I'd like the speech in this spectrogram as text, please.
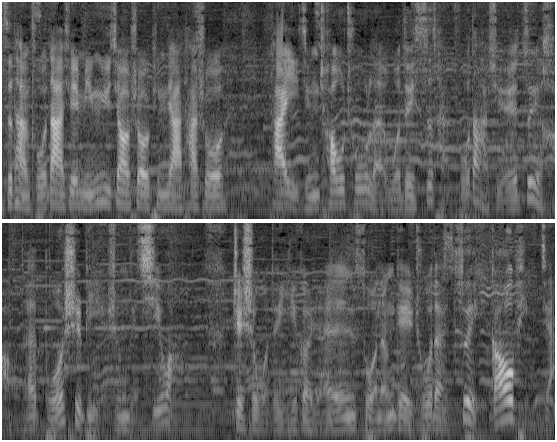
斯坦福大学名誉教授评价他说：“他已经超出了我对斯坦福大学最好的博士毕业生的期望，这是我对一个人所能给出的最高评价。”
